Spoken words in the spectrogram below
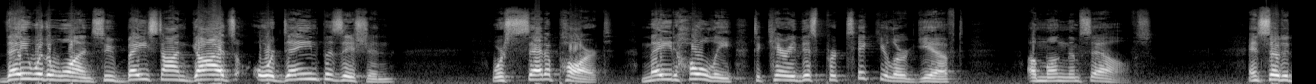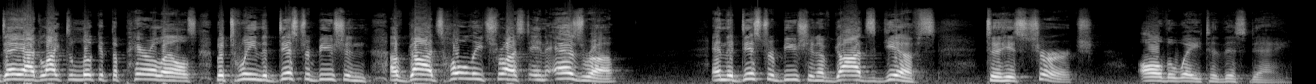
They were the ones who, based on God's ordained position, were set apart, made holy to carry this particular gift among themselves. And so today I'd like to look at the parallels between the distribution of God's holy trust in Ezra and the distribution of God's gifts to His church all the way to this day.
